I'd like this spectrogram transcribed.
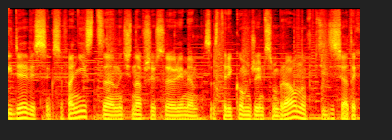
Дик Дэвис, саксофонист, э, начинавший в свое время со стариком Джеймсом Брауном в 50-х,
